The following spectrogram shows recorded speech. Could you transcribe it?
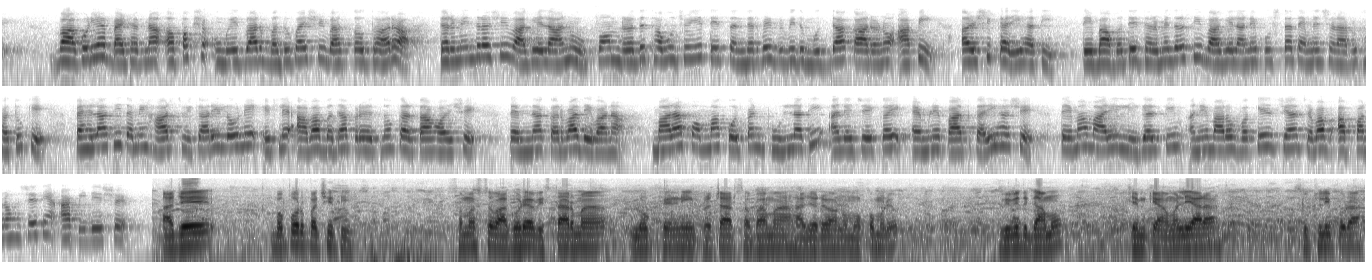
વાઘોડિયા બેઠકના અપક્ષ ઉમેદવાર મધુભાઈ શ્રીવાસ્તવ દ્વારા ધર્મેન્દ્રસિંહ વાઘેલાનું ફોર્મ રદ થવું જોઈએ તે સંદર્ભે વિવિધ મુદ્દા કારણો આપી અરજી કરી હતી. તે બાબતે ધર્મેન્દ્રસિંહ વાઘેલાને પૂછતા તેમણે જણાવ્યું હતું કે, પહેલાથી તમે હાર સ્વીકારી લો ને એટલે આવા બધા પ્રયત્નો કરતા હોય છે. તેમના કરવા દેવાના. મારા ફોર્મમાં કોઈ પણ ભૂલ નથી અને જે કંઈ એમણે વાત કરી હશે, તેમાં મારી લીગલ ટીમ અને મારો વકીલ જ્યાં જવાબ આપવાનો હશે ત્યાં આપી દેશે. આજે બપોર પછીથી સમસ્ત વાઘોડિયા વિસ્તારમાં લોકફેરની પ્રચાર સભામાં હાજર રહેવાનો મોકો મળ્યો. વિવિધ ગામો, જેમ કે અમલિયારા, સુખલીપુરા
